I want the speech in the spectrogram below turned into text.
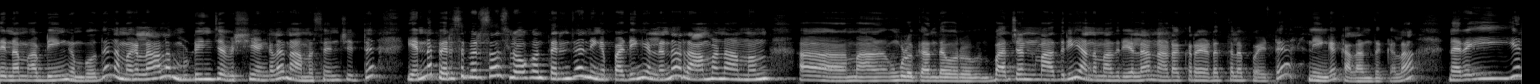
தினம் அப்படிங்கும்போது நம்மளால் முடிஞ்ச விஷயங்களை நாம் செஞ்சுட்டு என்ன பெருசு பெருசாக ஸ்லோகம் தெரிஞ்சால் நீங்கள் படிங்க. இல்லைன்னா ராமநாமம் உங்களுக்கு அந்த ஒரு பஜன் மாதிரி அந்த மாதிரியெல்லாம் நடக்கிற இடத்துல போயிட்டு நீங்கள் கலந்துக்கலாம். நிறைய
